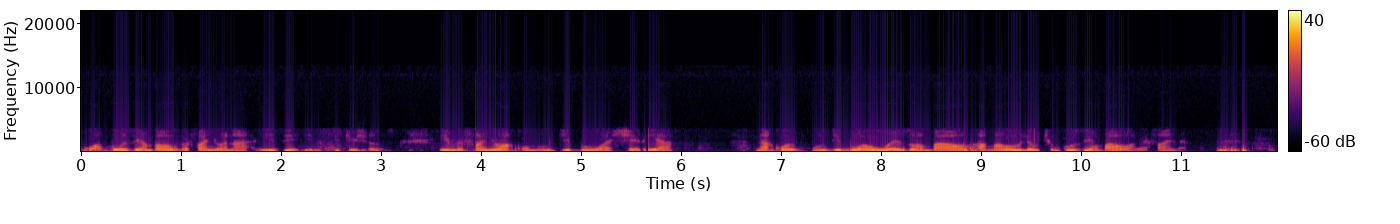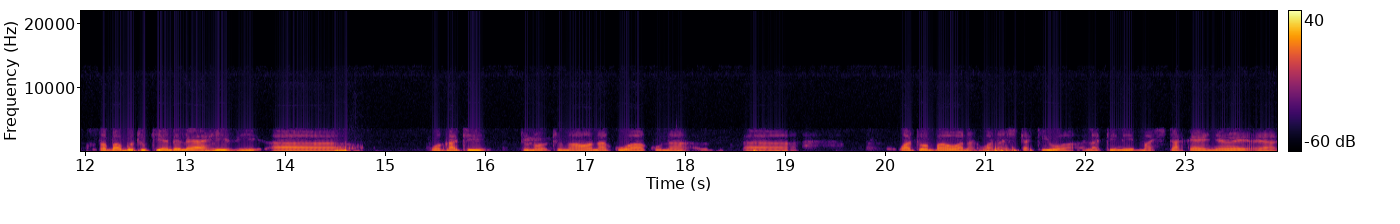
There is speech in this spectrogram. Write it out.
uamuzi uh, ambao umefanywa na hizi institutions imefanywa kwa mujibu wa sheria na kwa mujibu wa uwezo ambao ama ule uchunguzi ambao wamefanya, kwa sababu tukiendelea hivi uh, wakati tuna, tunaona kuwa kuna uh, watu ambao wana, wanashtakiwa lakini mashtaka yenyewe yamekuwa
